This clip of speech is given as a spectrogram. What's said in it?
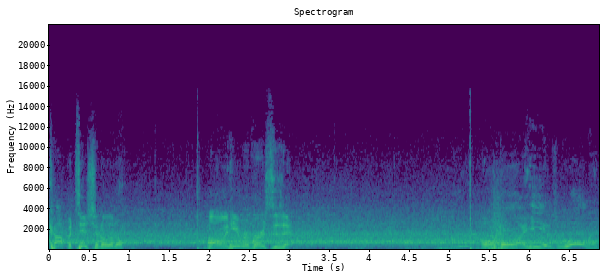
competition a little. Oh, and he reverses it. Oh boy, he is rolling.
